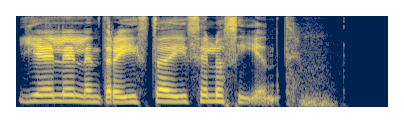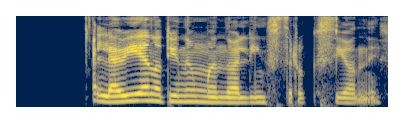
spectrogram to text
y él en la entrevista dice lo siguiente. La vida no tiene un manual de instrucciones,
